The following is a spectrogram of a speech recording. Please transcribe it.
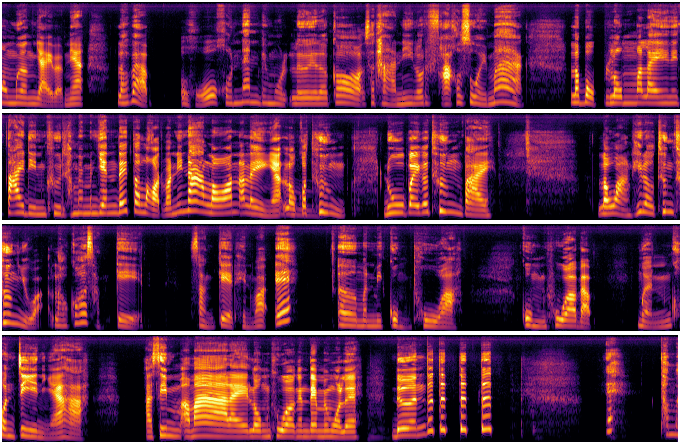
มาเมืองใหญ่แบบเนี้ยแล้วแบบ โอ้โห คนแน่นไปหมดเลย แล้วก็สถานีรถไฟฟ้าเขาสวยมาก ระบบลมอะไรในใต้ดินคือทำไมมันเย็นได้ตลอดวันนี้หน้าร้อนอะไรอย่างเงี้ย เราก็ทึ่ง ดูไปก็ทึ่งไป ระหว่างที่เราทึ่งๆอยู่อะเราก็สังเกต สังเกตเห็นว่า เอ๊ะ เออ มันมีกลุ่มทัวร์ กลุ่มทัวร์แบบเหมือนคนจีนอย่างเงี้ยค่ะ อาซิมอาม่าอะไรลงทัวร์กันเต็มไปหมดเลย เดินตึ๊ดตึ๊ดตึ๊ดตึ๊ดเอ๊ะทำไม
